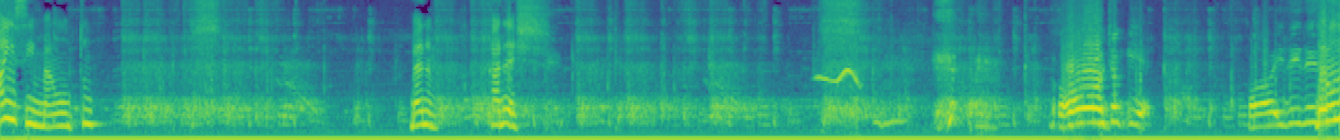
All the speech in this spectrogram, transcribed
Hangisiyim ben unuttum. Benim. Kardeş. Oo çok iyi. Baba izle izle. izle. Level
